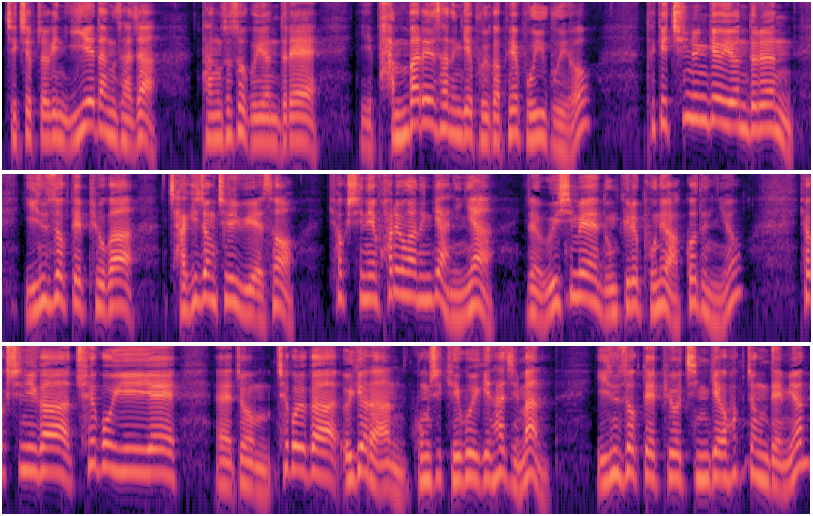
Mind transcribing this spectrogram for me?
직접적인 이해 당사자 당 소속 의원들의 이 반발을 사는 게 불가피해 보이고요. 특히 친윤계 의원들은 이준석 대표가 자기 정치를 위해서 혁신이 활용하는 게 아니냐 의심의 눈길을 보내왔거든요. 혁신위가 최고위의 좀 최고위가 의결한 공식 기구이긴 하지만 이준석 대표 징계가 확정되면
